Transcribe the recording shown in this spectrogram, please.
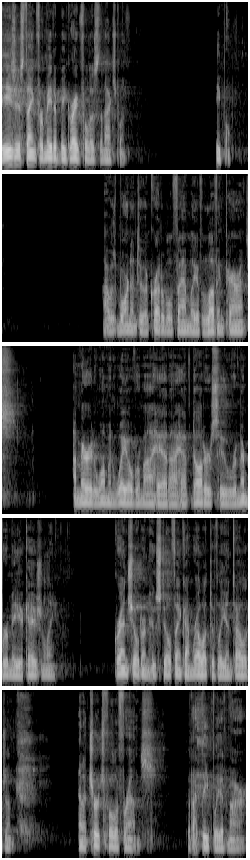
The easiest thing for me to be grateful is the next one people. I was born into a credible family of loving parents. I married a woman way over my head. I have daughters who remember me occasionally, grandchildren who still think I'm relatively intelligent, and a church full of friends that I deeply admire.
